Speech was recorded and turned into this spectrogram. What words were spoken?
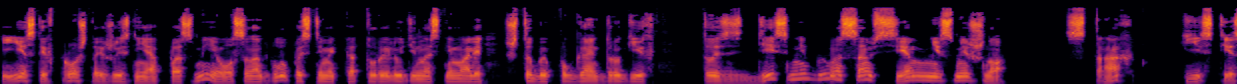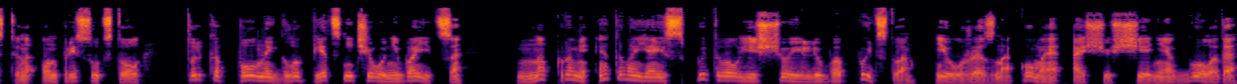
И если в прошлой жизни я посмеивался над глупостями, которые люди наснимали, чтобы пугать других, то здесь мне было совсем не смешно. Страх? Естественно, он присутствовал, только полный глупец ничего не боится. Но кроме этого я испытывал еще и любопытство и уже знакомое ощущение голода.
